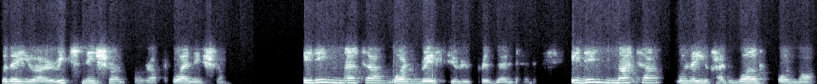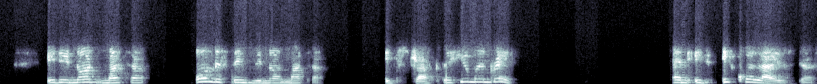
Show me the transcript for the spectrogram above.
whether you are a rich nation or a poor nation. It didn't matter what race you represented. It didn't matter whether you had wealth or not. It did not matter. All these things did not matter. It struck the human race and it equalized us.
